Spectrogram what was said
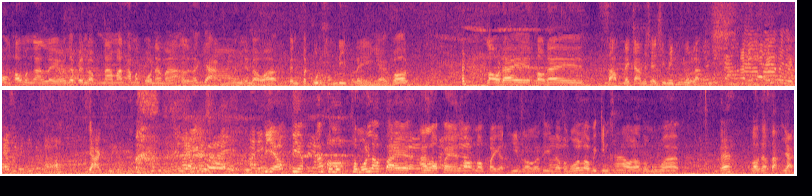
ของเขาเหมือนกันเลยว่าจะเป็นแบบนามะธรรมโกนามะอะไรสักอย่างที่มันเป็นแบบว่าเป็นตระกูลของดิบอะไรอย่างเงี้ยก็ เอ้ยเราได้เราได้สับในการไปใช้ชีวิตที่นู่นแล้วอันนี้อันนี้คือใช้ชีวิตที่นู่นเหรออยาก ยังไม่ใช้อันนี้เตรียมเตรียมอะสมมติสมมติเราไปอะเราไปเราเราไปกับทีมเราก็จริงแต่สมมติว่าเราไปกินข้าวแล้วสมมติว่าเอ๊ะเราจะสั่งอยาก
